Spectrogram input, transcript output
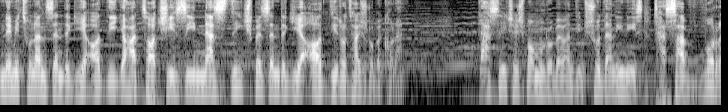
نمی‌تونن زندگی عادی یا حتی چیزی نزدیک به زندگی عادی رو تجربه کنن. لحظه چشمامون رو ببندیم. شدنی نیست. تصور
